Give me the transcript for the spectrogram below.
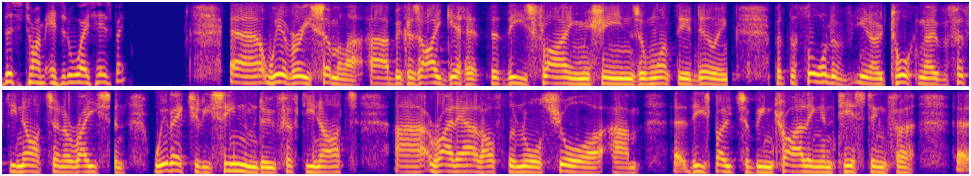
this time as it always has been? Uh, we're very similar uh, because I get it that these flying machines and what they're doing, but the thought of you know talking over 50 knots in a race, and we've actually seen them do 50 knots uh, right out off the North Shore. Um, uh, these boats have been trialing and testing for uh,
